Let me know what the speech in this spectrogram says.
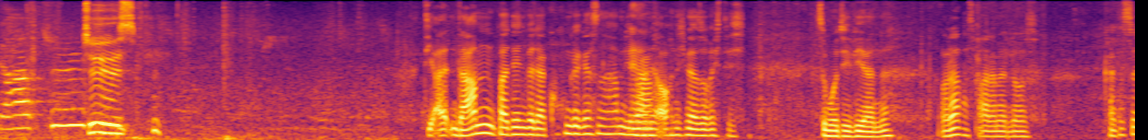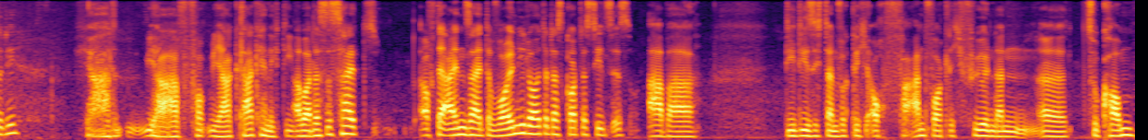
Ja, tschüss. Tschüss. Die alten Damen, bei denen wir da Kuchen gegessen haben, die Ja. waren ja auch nicht mehr so richtig zu motivieren, ne? Oder? Was war damit los? Kanntest du die? Ja, ja, vom- ja klar kenne ich die. Aber das ist halt, auf der einen Seite wollen die Leute, dass Gottesdienst ist, aber die, die sich dann wirklich auch verantwortlich fühlen, dann äh, zu kommen,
